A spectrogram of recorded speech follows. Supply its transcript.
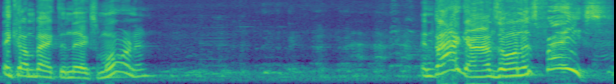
They come back the next morning, and Dagon's on his face.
